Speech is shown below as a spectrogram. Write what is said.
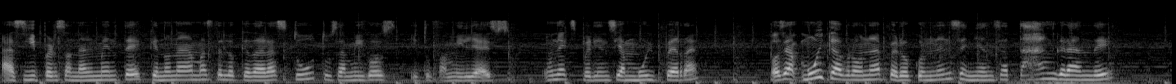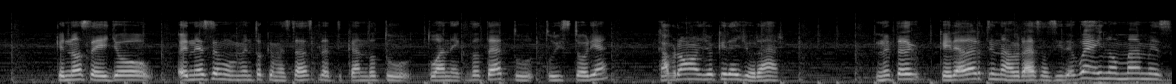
así personalmente que no nada más te lo quedaras tú, tus amigos y tu familia. Es una experiencia muy perra. O sea, muy cabrona, pero con una enseñanza tan grande que no sé, yo en ese momento que me estabas platicando tu, tu anécdota, tu, tu, historia, cabrón, yo quería llorar. Neta, quería darte un abrazo así de, güey, no mames,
